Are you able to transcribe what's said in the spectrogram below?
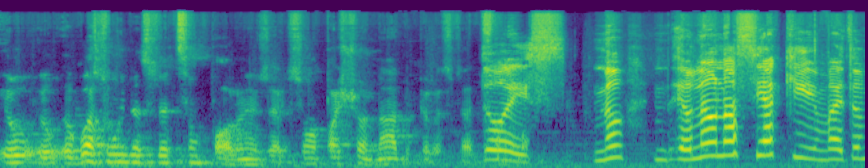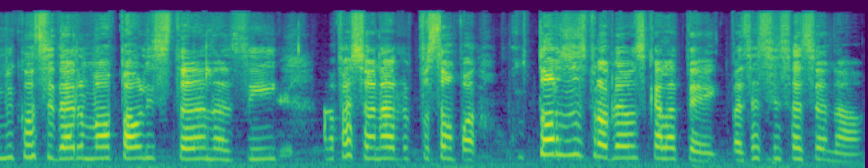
Eu, eu, eu, gosto muito da cidade de São Paulo, né, Zé? sou apaixonado pela cidade. Dois. Não, eu não nasci aqui, mas eu me considero uma paulistana, assim, apaixonada por São Paulo, com todos os problemas que ela tem, mas é sensacional.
